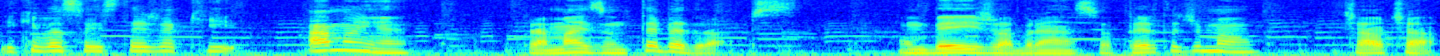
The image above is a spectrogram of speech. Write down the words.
e que você esteja aqui amanhã para mais um TB Drops. Um beijo, abraço, aperto de mão. Tchau, tchau.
